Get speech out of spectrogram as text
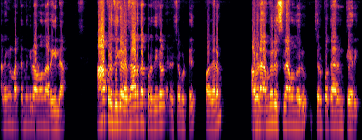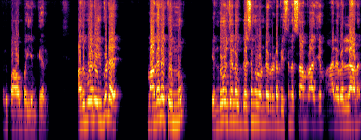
അല്ലെങ്കിൽ മറ്റെന്തെങ്കിലും ആണോ എന്ന് അറിയില്ല ആ പ്രതികൾ യഥാർത്ഥ പ്രതികൾ രക്ഷപ്പെട്ട് പകരം അവിടെ അമീർ ഇസ്ലാം എന്നൊരു ചെറുപ്പക്കാരൻ കയറി ഒരു പാവം പയ്യൻ കയറി. അതുപോലെ ഇവിടെ മകനെ കൊന്നു. എന്തോ ചില ഉദ്ദേശങ്ങളുണ്ട്. ഇവരുടെ ബിസിനസ് സാമ്രാജ്യം ആ ലെവലിലാണ്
